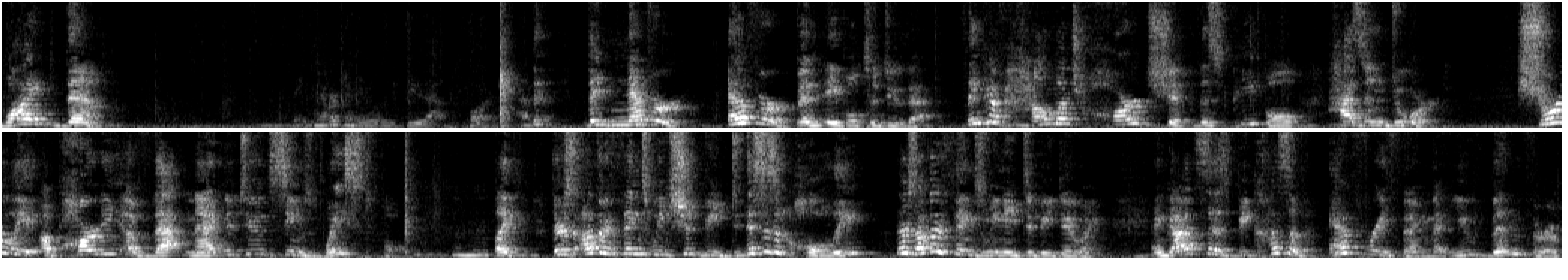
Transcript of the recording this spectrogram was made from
Why them? They've never been able to do that before. They, ever. they'd never ever been able to do that. Think of how much hardship this people has endured. Surely a party of that magnitude seems wasteful. Mm-hmm. Like, there's other things we should be do- This isn't holy. There's other things we need to be doing. And God says, because of everything that you've been through,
